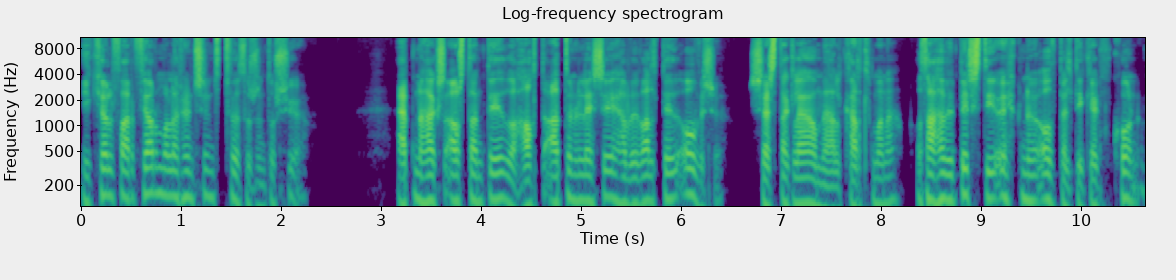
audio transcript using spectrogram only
í kjölfar fjármálarhundsins 2007. Efnahags ástandið og hátt atvinnuleysi hafi valdið óvissu, sérstaklega á meðal karlmana og það hafi byrst í auknu ofbeldi gegn konum.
